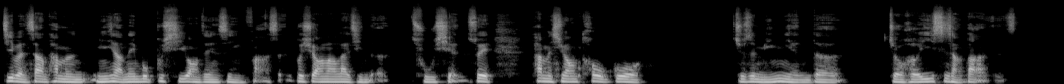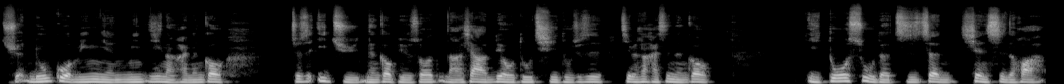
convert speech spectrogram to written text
基本上他们民进党内部不希望这件事情发生，不希望让赖清德出现，所以他们希望透过就是明年的九合一市场大选，如果明年民进党还能够就是一举能够，比如说拿下六都七都，就是基本上还是能够以多数的执政县市的话。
